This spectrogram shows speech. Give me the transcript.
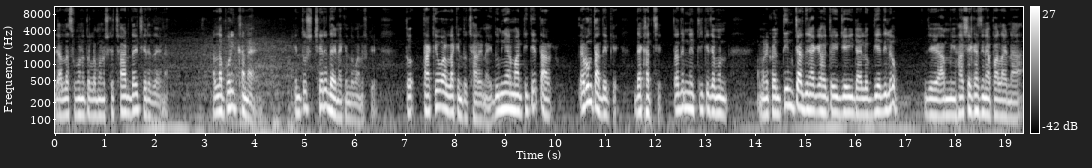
যে আল্লাহ সুবাহতাল্লাহ মানুষকে ছাড় দেয়, ছেড়ে দেয় না। আল্লাহ পরীক্ষা নেয়, কিন্তু ছেড়ে দেয় না কিন্তু মানুষকে। তো তাকেও আল্লাহ কিন্তু ছাড়ে নাই। দুনিয়ার মাটিতে তার এবং তাদেরকে দেখাচ্ছে। তাদের নেত্রীকে যেমন মনে করেন তিন চার দিন আগে হয়তো এই যে এই ডায়লগ দিয়ে দিল যে আমি হাসে হাসিনা পালায় না,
